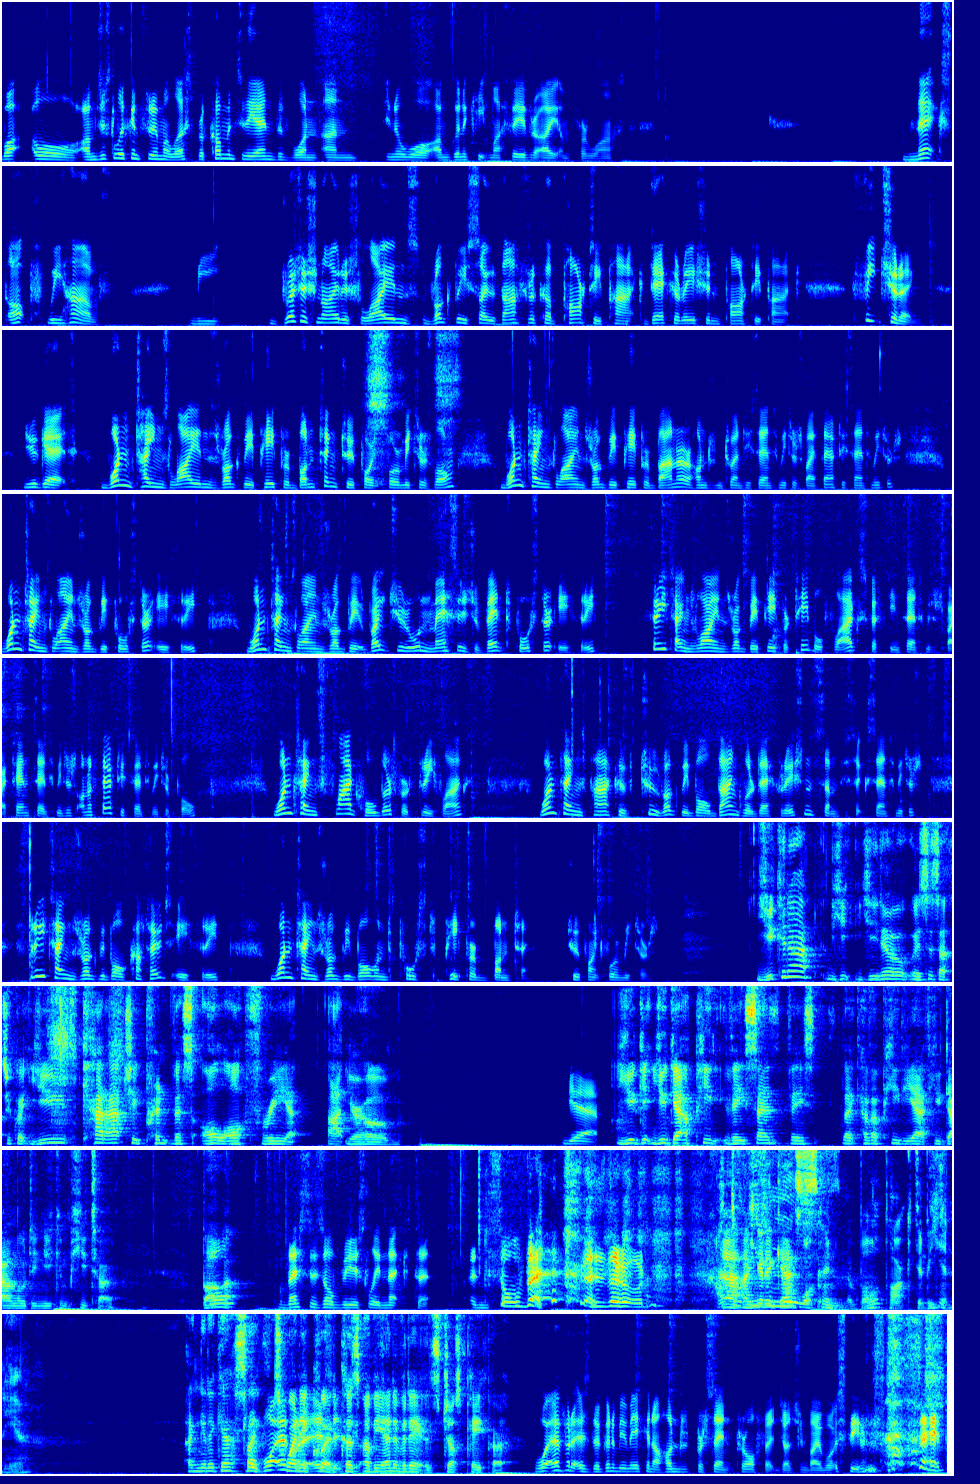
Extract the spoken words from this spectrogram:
What? Oh, I'm just looking through my list. We're coming to the end of one, and you know what? I'm going to keep my favourite item for last. Next up, we have the British and Irish Lions Rugby South Africa Party Pack Decoration Party Pack, featuring you get one times Lions Rugby paper bunting, 2.4 meters long, one times Lions Rugby paper banner, 120 centimeters by 30 centimeters, one times Lions Rugby poster, A3, one times Lions Rugby write your own message event poster, A3, three times Lions Rugby paper table flags, 15 centimeters by 10 centimeters on a 30 centimeter pole, one times flag holder for three flags, one times pack of two rugby ball dangler decorations, 76 centimeters, three times rugby ball cutouts, A3, one times rugby ball and post paper bunting, 2.4 meters. You can add, you, you know, this is actually quite. You can actually print this all off free at, at your home. Yeah, You get you get a P. They send they like have a PDF you download in your computer. But well, this has obviously nicked it and sold it as their own. I Uh, don't I'm gonna even guess- know what kind of ballpark to be in here. I'm gonna guess like whatever twenty it is, quid it's- because at the end of the day it's just paper. Whatever it is, they're going to be making a 100% profit, judging by what Stevens said.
